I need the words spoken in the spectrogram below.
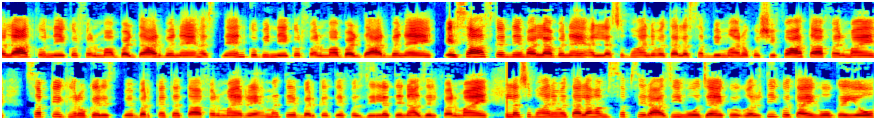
औलाद को नेक और फरमा बरदार बनाए, हसनैन को भी नेक और फरमा बरदार बनाए, एहसास करने वाला बनाए, अल्लाह सुबहान व सब बीमारों को शिफा अता फरमाए, सबके घरों के रिस्क में बरकत अता फरमाए, रहमत, बरकत, फजीलत नाजिल फरमाए, अल्लाह सुबहान व ताली हम सबसे राज़ी हो जाए, कोई गलती कोताही हो गई हो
